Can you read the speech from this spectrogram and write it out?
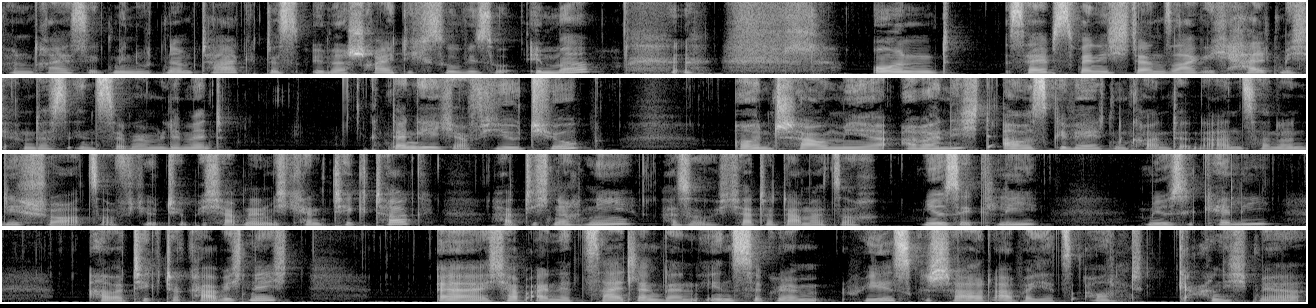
von 30 Minuten am Tag. Das überschreite ich sowieso immer. und selbst wenn ich dann sage, ich halte mich an das Instagram-Limit, dann gehe ich auf YouTube und schaue mir aber nicht ausgewählten Content an, sondern die Shorts auf YouTube. Ich habe nämlich kein TikTok, hatte ich noch nie. Also ich hatte damals noch Musically, Musically, aber TikTok habe ich nicht. Äh, ich habe eine Zeit lang dann Instagram Reels geschaut, aber jetzt auch gar nicht mehr,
